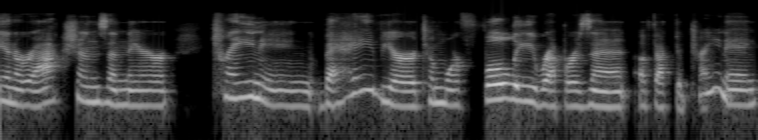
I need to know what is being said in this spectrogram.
interactions and their training behavior to more fully represent effective training,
